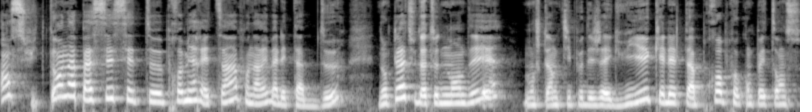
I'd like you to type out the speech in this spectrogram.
Ensuite, quand on a passé cette première étape, on arrive à l'étape 2. Donc là, tu dois te demander, bon, je t'ai un petit peu déjà aiguillé, quelle est ta propre compétence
